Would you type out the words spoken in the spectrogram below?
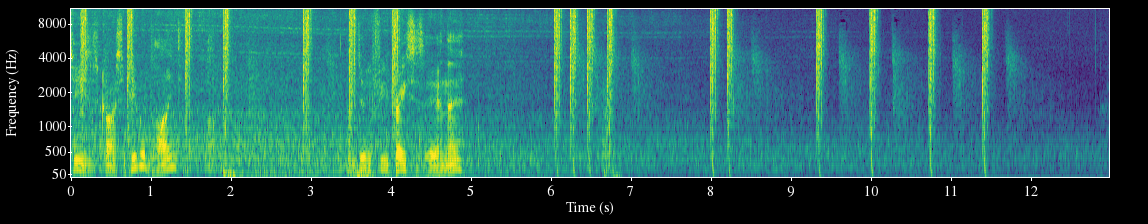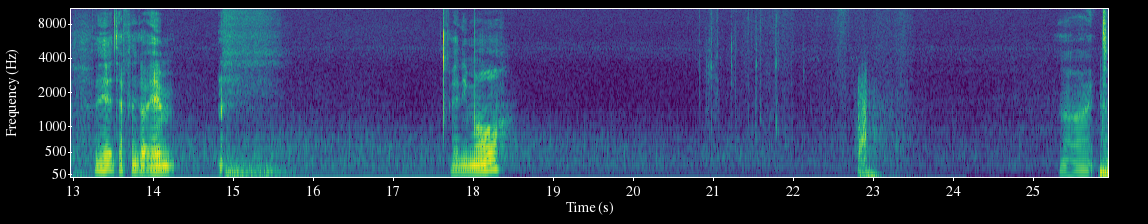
Jesus Christ, are people blind? I'm doing a few traces here and there. Yeah, definitely got him. Any more? Alright.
